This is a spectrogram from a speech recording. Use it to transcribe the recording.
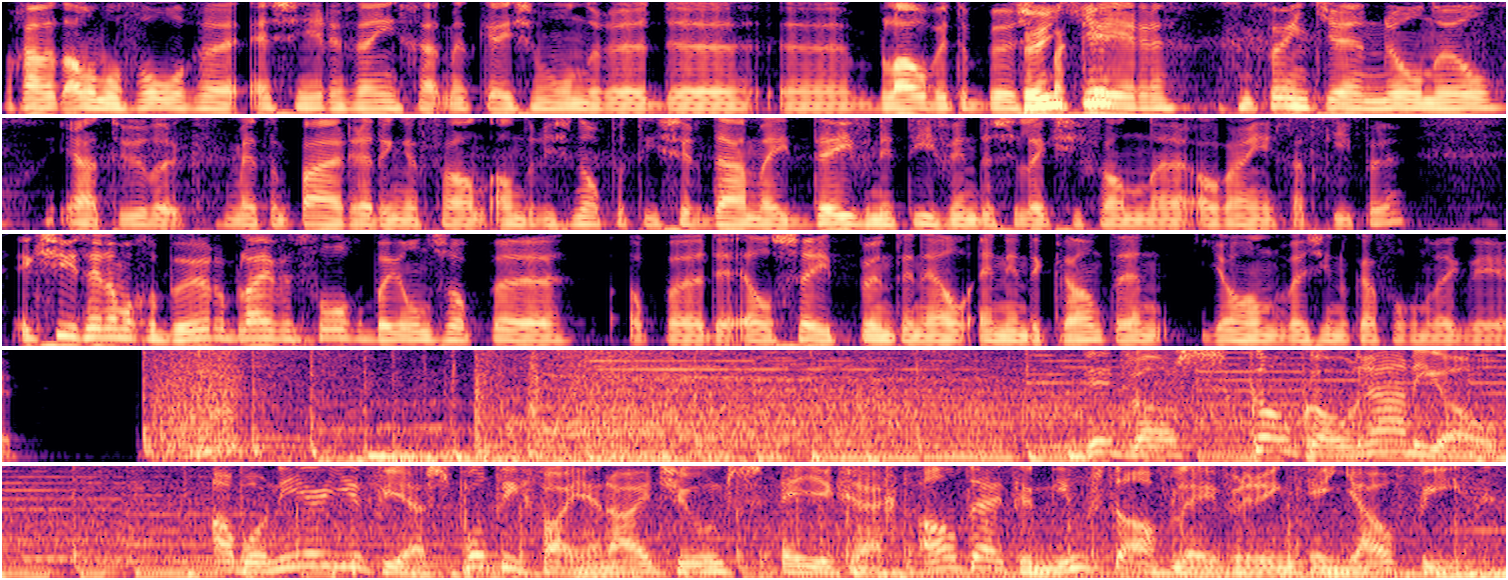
We gaan het allemaal volgen. SC Heerenveen gaat met Kees van Wonderen de eh, blauw-witte bus Puntje? parkeren. Een puntje, 0-0. Ja, tuurlijk. Met een paar reddingen van Andries Noppert... die zich daarmee definitief in de selectie van eh, Oranje gaat keepen. Ik zie het helemaal gebeuren. Blijf het volgen bij ons op, eh, op eh, de lc.nl en in de krant. En Johan, wij zien elkaar volgende week weer. Dit was Coco Radio. Abonneer je via Spotify en iTunes en je krijgt altijd de nieuwste aflevering in jouw feed.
